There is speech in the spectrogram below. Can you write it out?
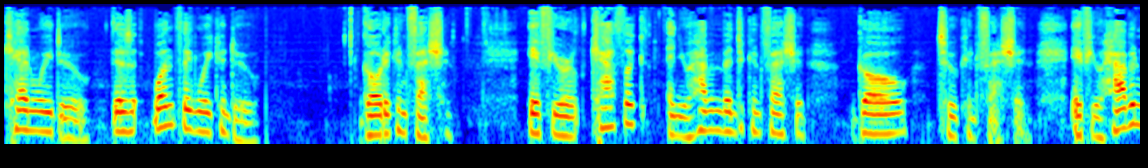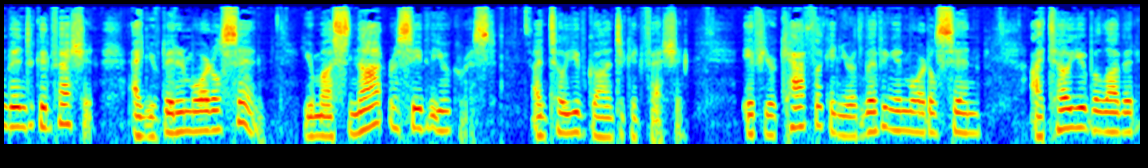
can we do? There's one thing we can do. Go to confession. If you're Catholic and you haven't been to confession, go to confession. If you haven't been to confession and you've been in mortal sin, you must not receive the Eucharist until you've gone to confession. If you're Catholic and you're living in mortal sin, I tell you, beloved,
